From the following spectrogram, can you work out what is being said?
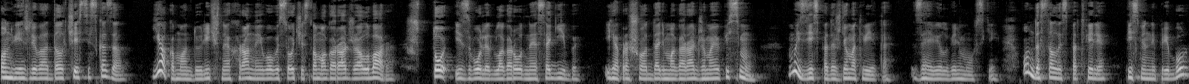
Он вежливо отдал честь и сказал, «Я командую личной охраной его высочества Магараджа Алвара. Что изволят благородные сагибы? Я прошу отдать Магараджа мое письмо». «Мы здесь подождем ответа», – заявил Вельмовский. Он достал из портфеля письменный прибор,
